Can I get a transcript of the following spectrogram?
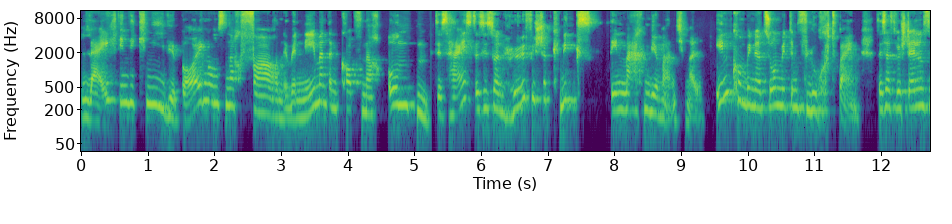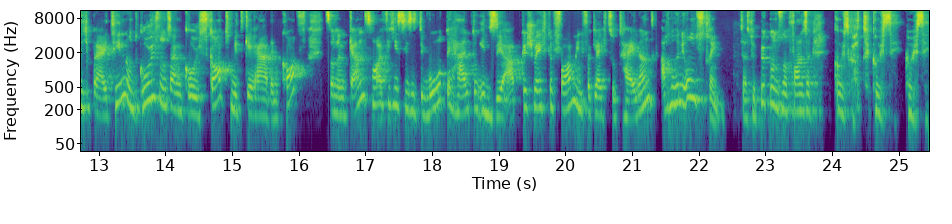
leicht in die Knie. Wir beugen uns nach vorne. Wir nehmen den Kopf nach unten. Das heißt, das ist so ein höfischer Knicks den machen wir manchmal. In Kombination mit dem Fluchtbein. Das heißt, wir stellen uns nicht breit hin und grüßen und sagen Grüß Gott mit geradem Kopf, sondern ganz häufig ist diese devote Haltung in sehr abgeschwächter Form im Vergleich zu Thailand auch noch in uns drin. Das heißt, wir bücken uns nach vorne und sagen, Grüß Gott, Grüße, Grüße,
